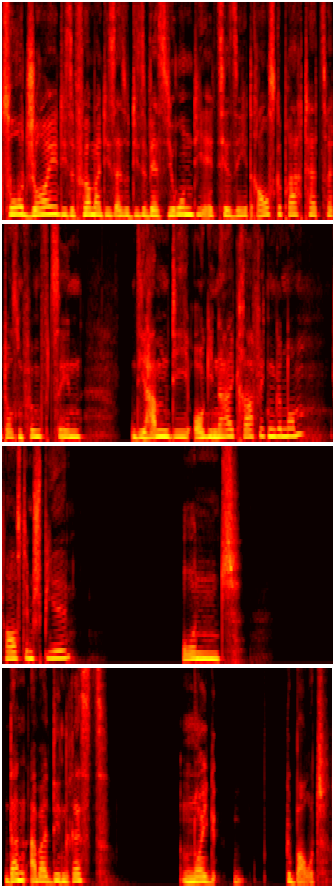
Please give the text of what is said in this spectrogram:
ZooJoy, diese Firma, die also diese Version, die ihr jetzt hier seht, rausgebracht hat, 2015, die haben die Originalgrafiken genommen aus dem Spiel und dann aber den Rest neu ge gebaut,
